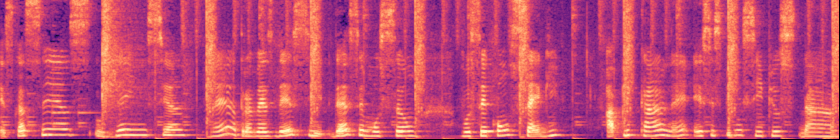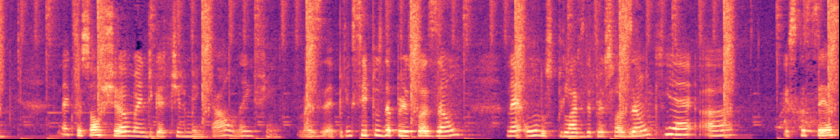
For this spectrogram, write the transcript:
Escassez, urgência, né? Através desse, dessa emoção você consegue aplicar, né? Esses princípios da né, que o pessoal chama de gatilho mental, né? Enfim, mas é princípios da persuasão né, um dos pilares da persuasão, que é a escassez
